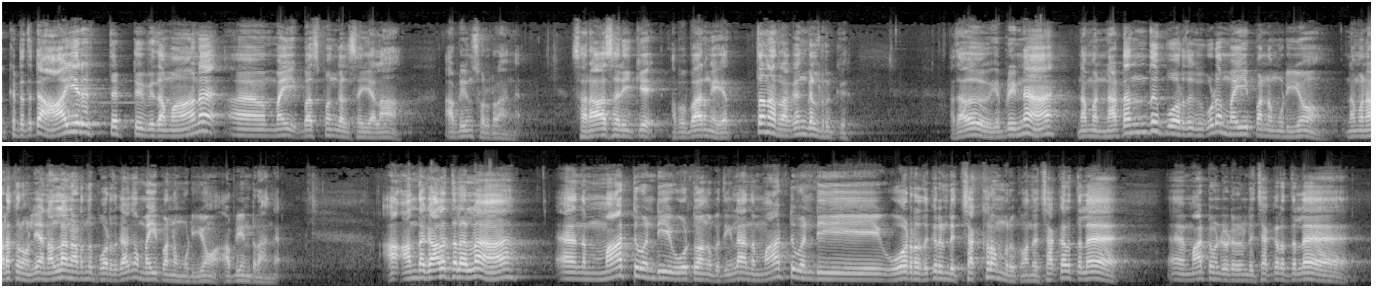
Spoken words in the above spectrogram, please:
கிட்டத்தட்ட ஆயிரத்தெட்டு விதமான மை பஸ்பங்கள் செய்யலாம் அப்படின்னு சொல்கிறாங்க சராசரிக்கே. அப்போ பாருங்கள் எத்தனை ரகங்கள் இருக்குது அதாவது எப்படின்னா நம்ம நடந்து போகிறதுக்கு கூட மை பண்ண முடியும். நம்ம நடக்கிறோம் இல்லையா? நல்லா நடந்து போகிறதுக்காக மை பண்ண முடியும் அப்படின்றாங்க. அ- அந்த காலத்துலலாம் அந்த இந்த மாட்டு வண்டி ஓட்டுவாங்க பார்த்தீங்களா அந்த மாட்டு வண்டி ஓடுறதுக்கு ரெண்டு சக்கரம் இருக்கும். அந்த சக்கரத்தில் மாட்டு வண்டியோட ரெண்டு சக்கரத்தில்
